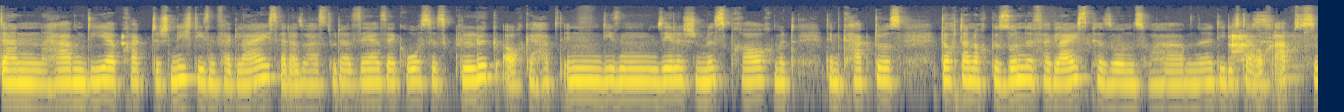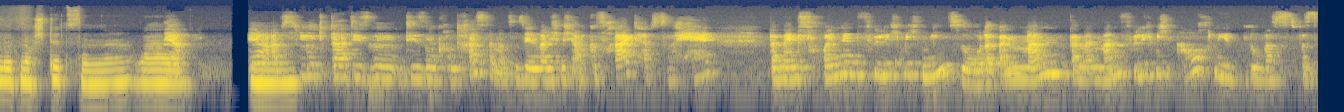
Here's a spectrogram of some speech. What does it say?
dann haben die ja praktisch nicht diesen Vergleichswert. Also hast du da sehr, sehr großes Glück auch gehabt in diesem seelischen Missbrauch mit dem Kaktus, doch dann noch gesunde Vergleichspersonen zu haben, ne, die dich absolut. da auch absolut noch stützen. Ne? Wow. Ja. Ja, mhm. absolut, da diesen, diesen Kontrast einmal zu sehen, weil ich mich auch gefragt habe, so, hä, bei meinen Freundinnen fühle ich mich nie so oder beim Mann, bei meinem Mann fühle ich mich auch nie so. Was, was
